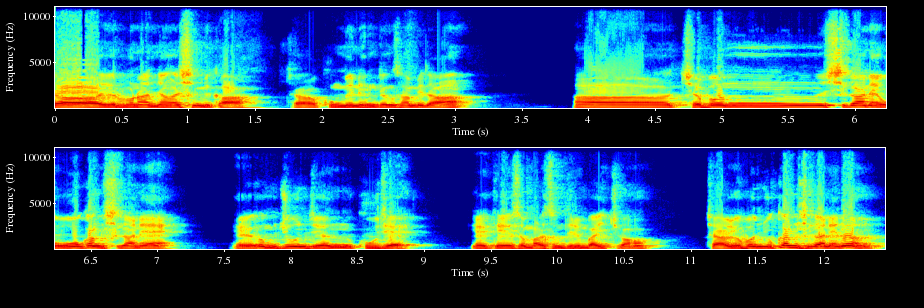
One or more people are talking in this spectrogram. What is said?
자, 여러분 안녕하십니까. 자, 국민행정사입니다. 아, 저번 시간에, 5강 시간에 예, 음주운전 구제에 대해서 말씀드린 바 있죠. 자, 이번 6강 시간에는,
